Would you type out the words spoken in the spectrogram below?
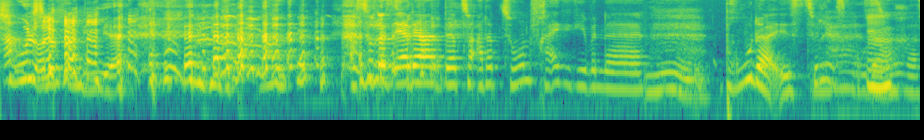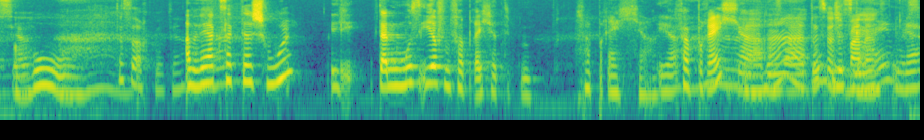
Schul oder Familie. Achso, dass er der, der zur Adoption freigegebene mhm. Bruder ist, Zwillingsbruder. Ja, was, ja. Oh. Das ist auch gut, ja. Aber wer hat gesagt, der ist schwul? Ich, dann muss ich auf den Verbrecher tippen. Verbrecher. Ja. Verbrecher, ah, das, ah, das war spannend. Ja.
